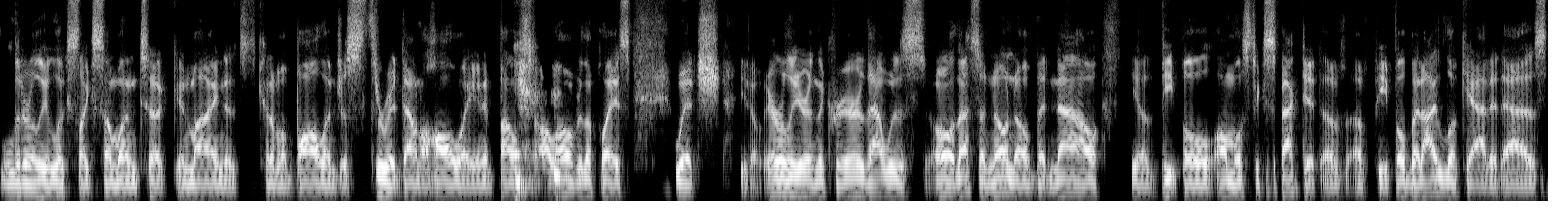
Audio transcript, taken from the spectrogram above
literally looks like someone took in mine it's kind of a ball and just threw it down a hallway and it bounced all over the place. Which you know earlier in the career that was oh that's a no no, but now you know people almost expect it of of people. But I look at it as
